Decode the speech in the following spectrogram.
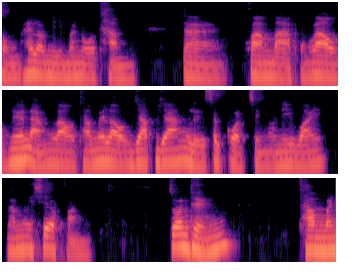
ทรงให้เรามีมโนธรรม แต่ความบาปของเราเนื้อหนังเราทำให้เรายับยั้งหรือสะกดสิ่งเหล่านี้ไว้แล้วไม่เชื่อฟัง จนถึงทำบัญ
